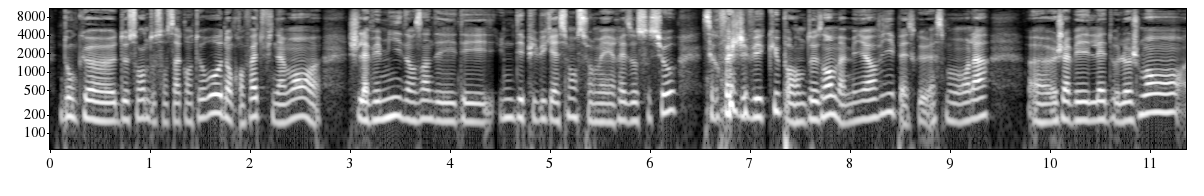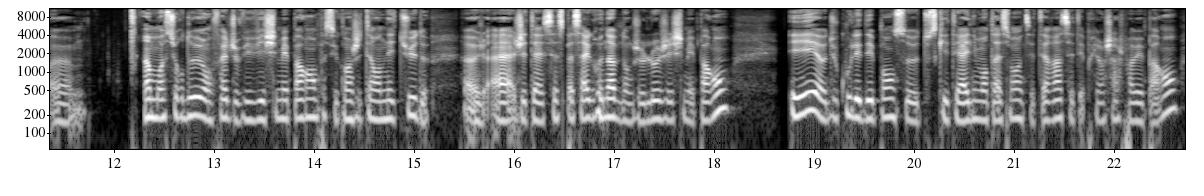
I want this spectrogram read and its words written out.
donc 200, 250 euros. Donc en fait, finalement euh, je l'avais mis dans un des, une des publications sur mes réseaux sociaux, c'est qu'en fait j'ai vécu pendant deux ans ma meilleure vie parce que à ce moment-là, euh, j'avais l'aide au logement. Euh, un mois sur deux, en fait, je vivais chez mes parents parce que quand j'étais en études, j'étais, ça se passait à Grenoble, donc je logeais chez mes parents. Et du coup, les dépenses, tout ce qui était alimentation, etc., c'était pris en charge par mes parents.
